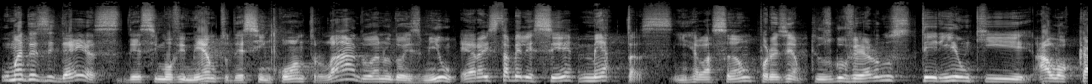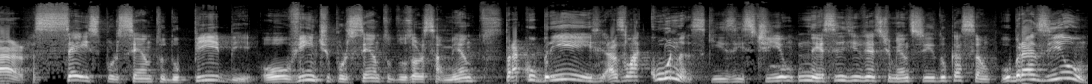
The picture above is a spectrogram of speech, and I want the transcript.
Uma das ideias desse movimento, desse encontro lá do ano 2000 era estabelecer metas em relação, por exemplo, que os governos teriam que alocar 6% do PIB ou 20% dos orçamentos para cobrir as lacunas que existiam nesses investimentos de educação. O Brasil,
